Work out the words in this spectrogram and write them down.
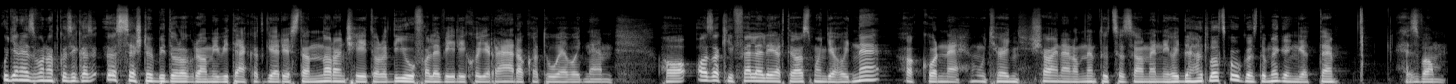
Ugyanez vonatkozik az összes többi dologra, ami vitákat gerjeszt a narancsétól a diófa levélig, hogy rárakható-e vagy nem. Ha az, aki felel érte, azt mondja, hogy ne, akkor ne. Úgyhogy sajnálom, nem tudsz azzal menni, hogy de hát Lackó gazda megengedte ez van.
